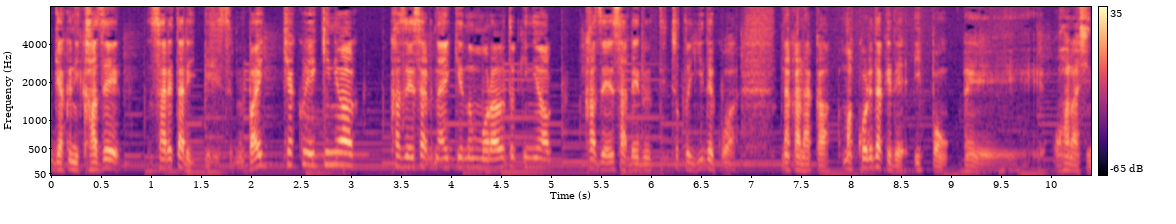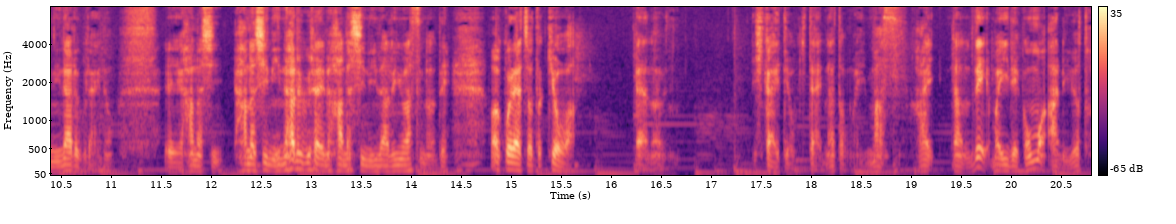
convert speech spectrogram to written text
逆に課税されたりする。売却益には課税されないけど、もらう時には課税されるってちょっとイデコはなかなか、まあ、これだけで一本、えー、お話になるぐらいの、えー、話話になるぐらいの話になりますので、まあ、これはちょっと今日はあの控えておきたいなと思います。はい。なので、まあ、イデコもあるよと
